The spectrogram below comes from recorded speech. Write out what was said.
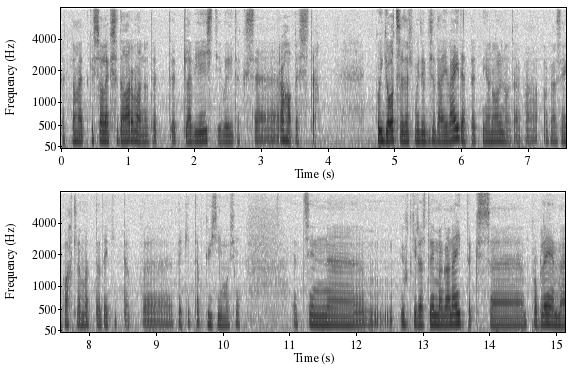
et noh, et kes oleks seda arvanud, et, et läbi Eesti võidakse raha pesta. kuigi otseselt muidugi seda ei väideta, et nii on olnud, aga, aga see kahtlemata tekitab, tekitab küsimusi et siin juhtkirjas tõime ka näiteks probleeme,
